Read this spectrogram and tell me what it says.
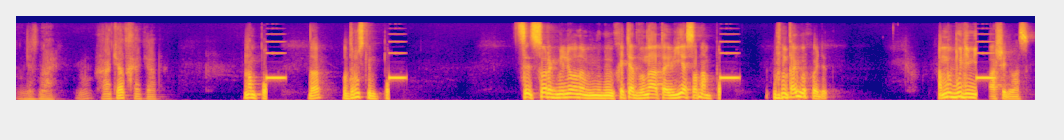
Не знаю. Ну, хотят, хотят. Нам по, да? Вот русским по. 40 миллионов хотят в НАТО, в ЕС, а нам по. Так выходит. А мы будем ебашить вас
